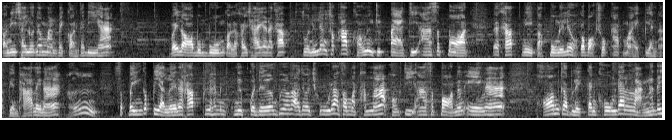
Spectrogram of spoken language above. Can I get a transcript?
ตอนนี้ใช้รถน้ำมันไปก่อนก็ดีฮะ ไว้รอบูมบูมๆก่อนแล้วค่อยใช้กันนะครับ ส่วนในเรื่องช็อคอัพของ 1.8 GR Sport นะครับ นี่ปรับปรุงในเรื่องของกระบอกช็อคอัพใหม่เปลี่ยนเปลี่ยนพาร์ทเลยนะเออสปริงก็เปลี่ยนเลยนะครับ เพื่อให้มันหนึบกว่าเดิม เพื่อเราจะมาชูด้านสมรรถนะของ GR Sport นั่นเองนะฮะ พร้อมกับเหล็กกันโค้งด้านหลังนะได้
